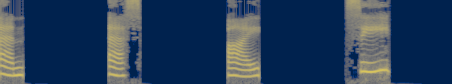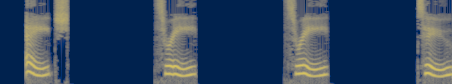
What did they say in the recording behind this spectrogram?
N. S. I. C H three three two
